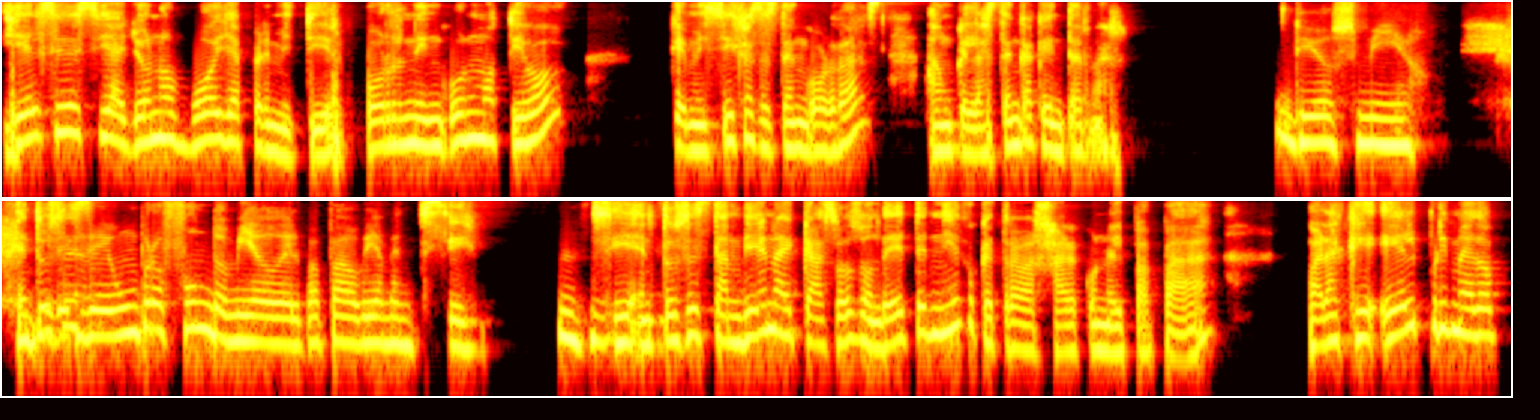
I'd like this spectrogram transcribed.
Y él sí decía, yo no voy a permitir por ningún motivo que mis hijas estén gordas, aunque las tenga que internar. Dios mío. Entonces, de un profundo miedo del papá, obviamente. Sí. Sí, entonces también hay casos donde he tenido que trabajar con el papá para que él primero,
